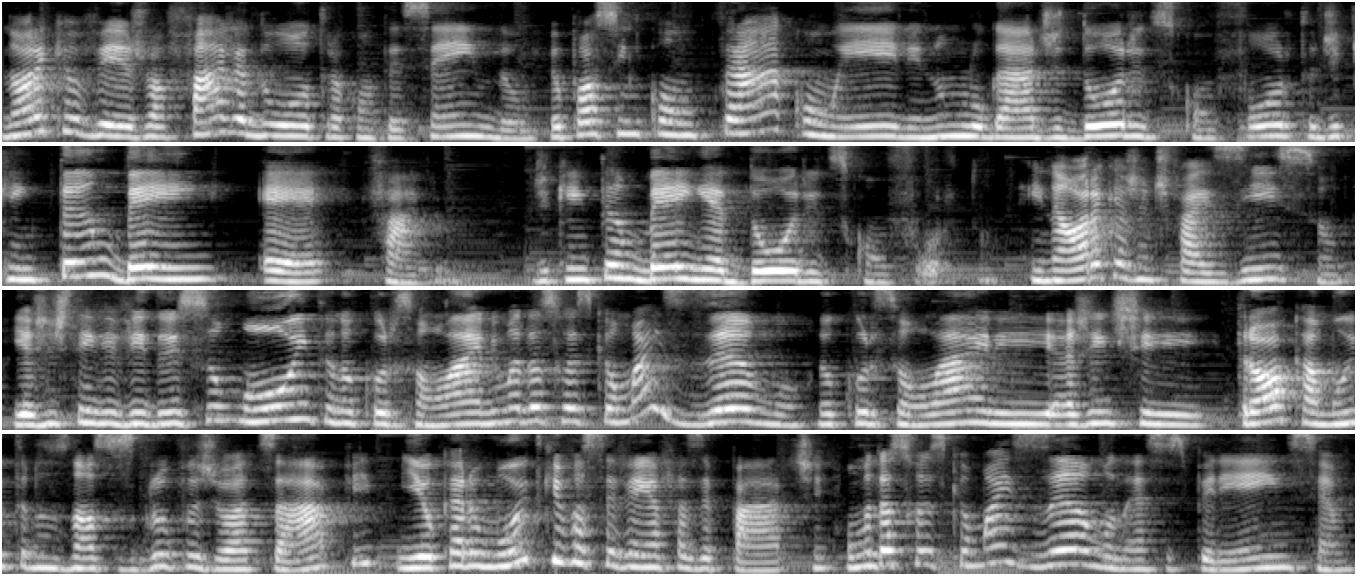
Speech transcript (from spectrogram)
Na hora que eu vejo a falha do outro acontecendo, eu posso encontrar com ele num lugar de dor e desconforto de quem também é falho de quem também é dor e desconforto. E na hora que a gente faz isso, e a gente tem vivido isso muito no curso online, uma das coisas que eu mais amo no curso online, e a gente troca muito nos nossos grupos de WhatsApp, e eu quero muito que você venha fazer parte. Uma das coisas que eu mais amo nessa experiência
